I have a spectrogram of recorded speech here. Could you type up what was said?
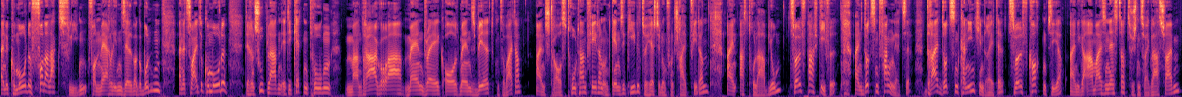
Eine Kommode voller Lachsfliegen, von Merlin selber gebunden. Eine zweite Kommode, deren Schubladen Etiketten trugen Mandragora, Mandrake, Old Man's Beard und so weiter ein Strauß Truthahnfedern und Gänsekiele zur Herstellung von Schreibfedern, ein Astrolabium, zwölf Paar Stiefel, ein Dutzend Fangnetze, drei Dutzend Kaninchendrähte, zwölf Korkenzieher, einige Ameisennester zwischen zwei Glasscheiben,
